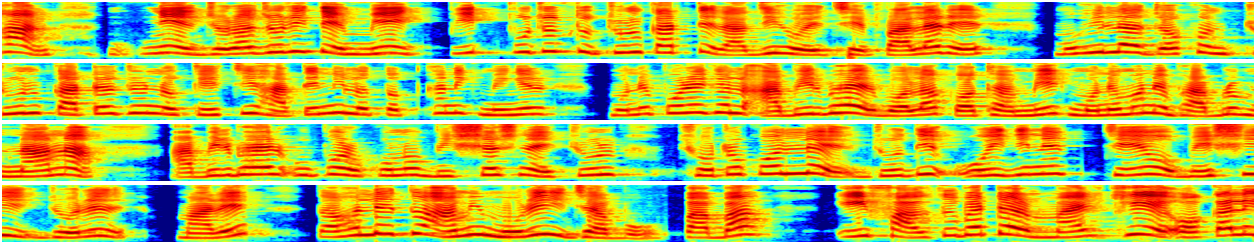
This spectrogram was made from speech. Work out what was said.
খান নে জোরাজোরিতে মেঘ পিঠ পর্যন্ত চুল কাটতে রাজি হয়েছে। পার্লারের মহিলা যখন চুল কাটার জন্য কেচি হাতে নিল, তৎক্ষণিক মেঘের মনে পড়ে গেল আবির ভাইয়ের বলা কথা। মেঘ মনে মনে ভাবল, না না, আবির ভাইয়ের উপর কোনো বিশ্বাস নেই। চুল ছোট করলে যদি ওই দিনের চেয়েও বেশি জোরে মারে, তাহলে তো আমি মরেই যাব। বাবা এই ফালতু ব্যাটার মায়ের খেয়ে অকালে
